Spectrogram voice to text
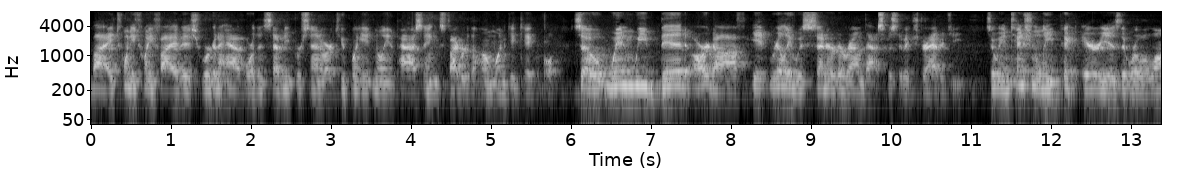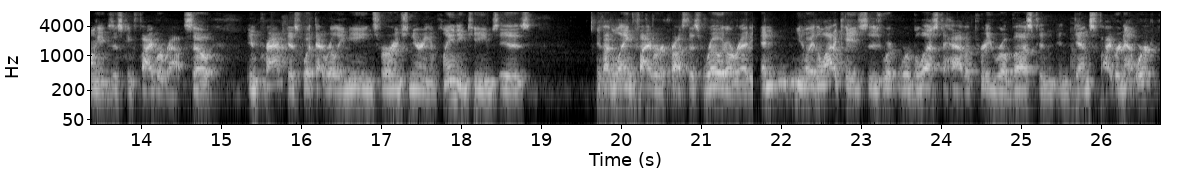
by 2025-ish, we're going to have more than 70% of our 2.8 million passings fiber to the home one gig capable. So when we bid RDOF, it really was centered around that specific strategy. So we intentionally picked areas that were along existing fiber routes. So in practice, what that really means for our engineering and planning teams is if I'm laying fiber across this road already, and you know, in a lot of cases, we're, we're blessed to have a pretty robust and, and dense fiber network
